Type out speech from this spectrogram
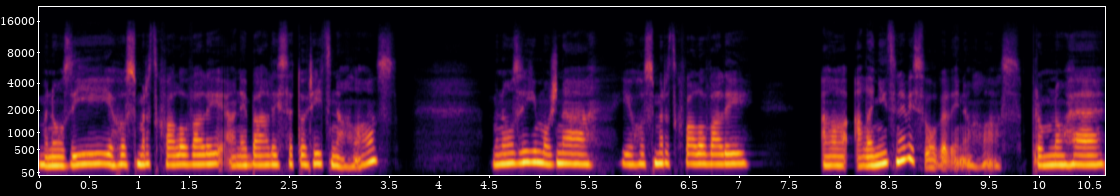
Mnozí jeho smrt schvalovali a nebáli se to říct nahlas. Mnozí možná jeho smrt schvalovali, ale nic nevyslovili nahlas. Pro mnohé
